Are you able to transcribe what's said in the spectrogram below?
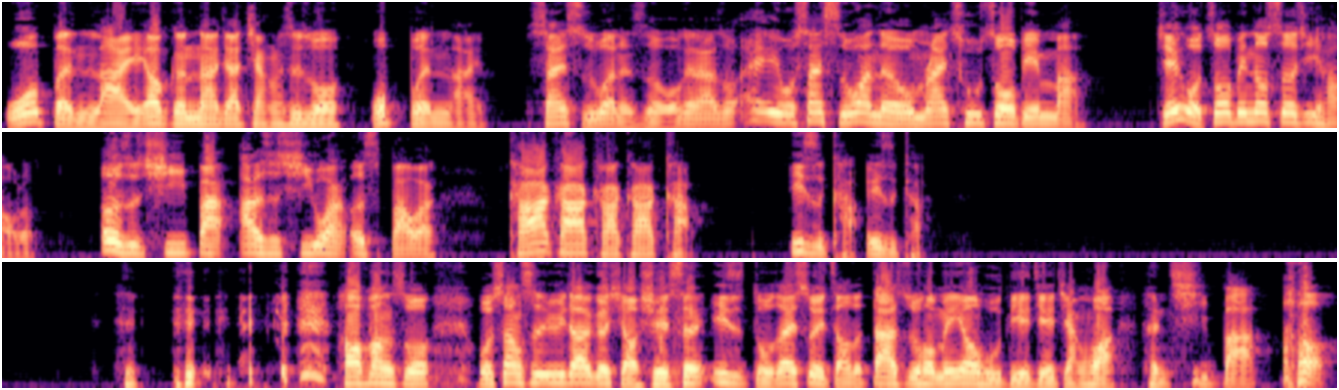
我本来要跟大家讲的是说，我本来三十万的时候，我跟他说，哎、我三十万的，我们来出周边吧。结果周边都设计好了，二十七八、二十七万、二十八万，卡卡卡卡卡，一直卡，一直卡。浩放说：“我上次遇到一个小学生，一直躲在睡着的大树后面用蝴蝶结讲话，很七八哦。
